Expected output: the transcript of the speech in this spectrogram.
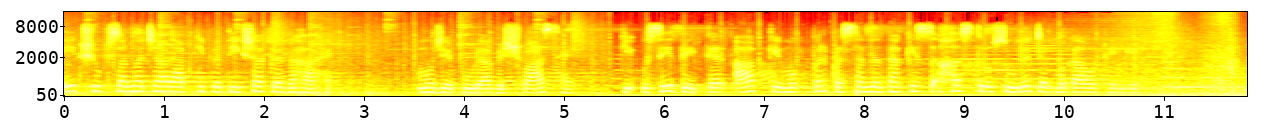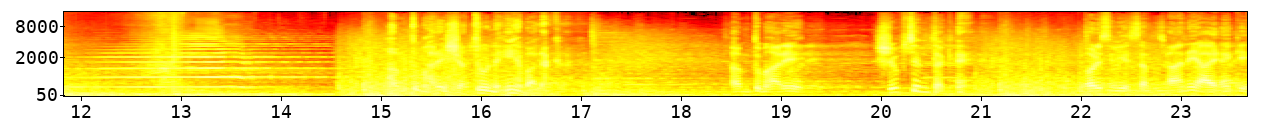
एक शुभ समाचार आपकी प्रतीक्षा कर रहा है। मुझे पूरा विश्वास है कि उसे देखकर आपके मुख पर प्रसन्नता के सहस्त्रों सूरज जगमगा उठेंगे। हम तुम्हारे शत्रु नहीं हैं बालक। हम तुम्हारे शुभ चिंतक हैं। और इसलिए समझाने आए हैं कि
